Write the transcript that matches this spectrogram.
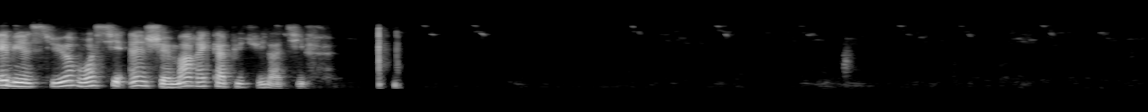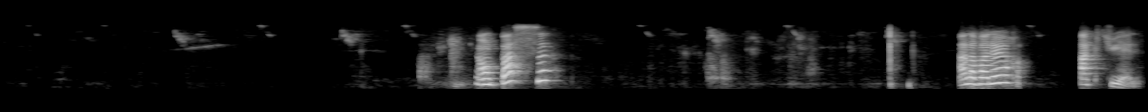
et bien sûr, voici un schéma récapitulatif. On passe à la valeur actuelle.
